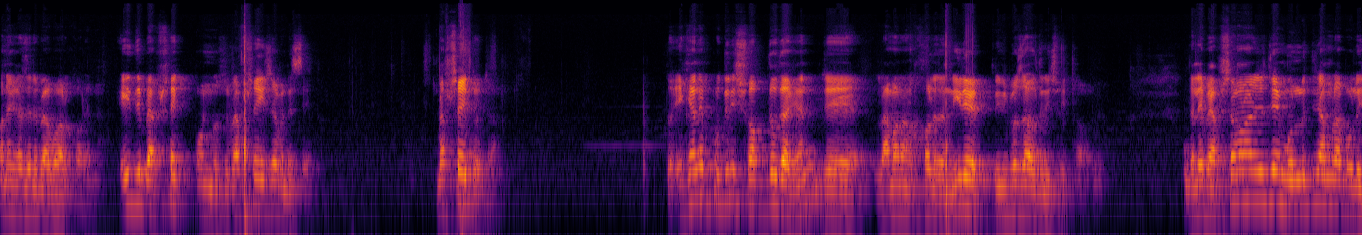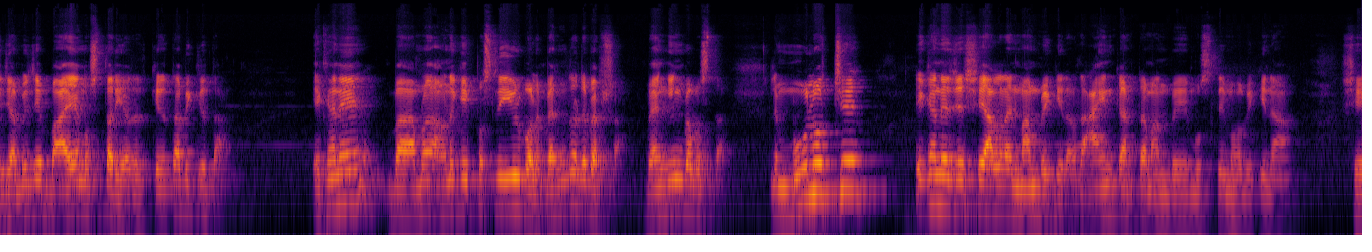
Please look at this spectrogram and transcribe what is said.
অনেক হাজারে ব্যবহার করে না। এই যে ব্যবসায়িক পণ্য, সে ব্যবসায়ী হিসাবে নিছে ব্যবসায়ী তো এটা। তো এখানে প্রতিটি শব্দ দেখেন যে লামানান খলে নিরেট নির্ভেজাল জিনিস হইতে হবে। তাহলে ব্যবসা বাণিজ্যের যে মূলনীতি আমরা বলি যে আপনি যে বায়ে মোস্তারি অর্থাৎ ক্রেতা বিক্রেতা, এখানে বা আমরা অনেকেই প্রশ্নে ইউর বলেন, ব্যাংকিং তো একটা ব্যবসা, ব্যাংকিং ব্যবস্থা। মূল হচ্ছে এখানে যে সে আল্লাহ আইন মানবে কিনা আইন কার্ডটা মানবে, মুসলিম হবে কিনা, সে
